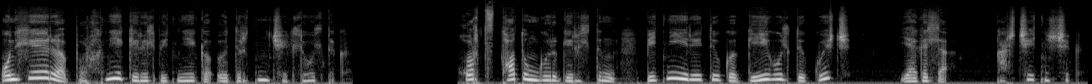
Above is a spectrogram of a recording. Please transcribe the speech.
Үнэхээр Бурхны гэрэл биднийг удирдан чиглүүлдэг. Хурц тод өнгөр гэрэлтэн бидний ирээдүг гийгүүлдэггүй ч яг л гарч идэн шиг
